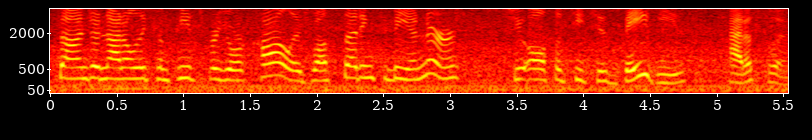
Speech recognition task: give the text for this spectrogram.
Sandra not only competes for York College while studying to be a nurse, she also teaches babies how to swim.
